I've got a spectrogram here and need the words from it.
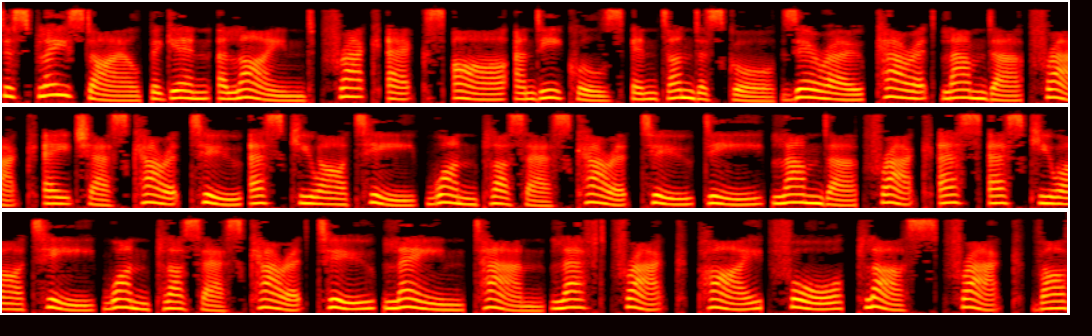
display style begin aligned frac x r and equals int underscore 0 caret lambda frac hs caret 2 sqrt 1 plus s caret 2 d lambda frac s sqrt 1 plus s caret 2 lane tan left frac pi 4 plus frac var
